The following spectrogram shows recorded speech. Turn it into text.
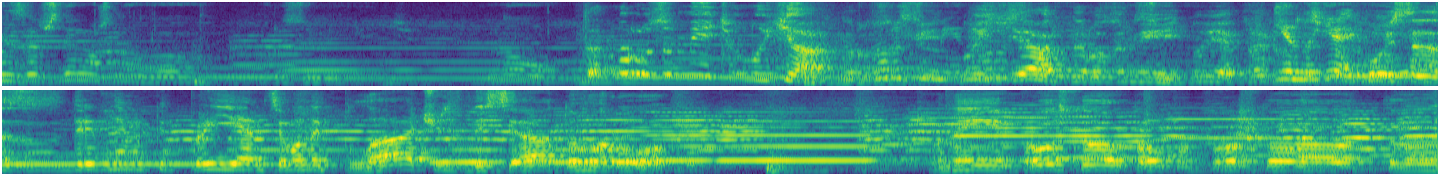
Не завжди, можливо, розуміють. Ну, Та ну розуміють, ну як не Ну, розуміють? розуміють, Ну ну, як не розуміють, розуміють? Ну як? Ну, Ні, якщо ну, ти я- спілкуєшся я- з дрібними підприємцями, вони плачуть з 10-го року. Вони просто, про- просто от, е,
